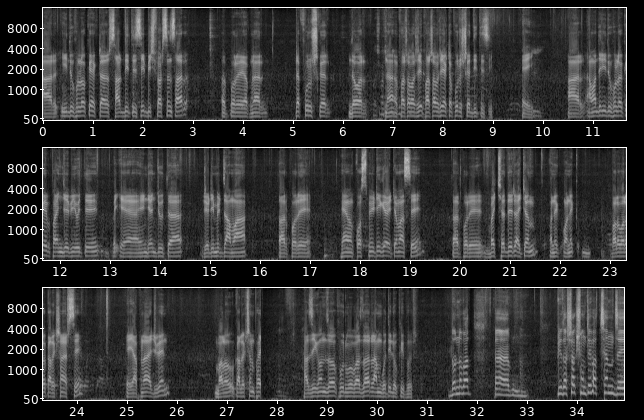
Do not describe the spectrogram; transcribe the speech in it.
আর ঈদ উপলক্ষে একটা ছাড় দিতেছি বিশ পার্সেন্ট ছাড়। তারপরে আপনার একটা পুরস্কার দেওয়ার পাশাপাশি পাশাপাশি একটা পুরস্কার দিতেছি, এই। আর আমাদের ঈদ উপলক্ষে পাঞ্জাবি হইতে ইন্ডিয়ান জুতা রেডিমেড জামা, তারপরে হ্যাঁ কসমেটিক আইটেম আছে, তারপরে বাচ্চাদের আইটেম অনেক অনেক ভালো ভালো কালেকশন আসছে। এই আপনারা আসবেন, ভালো কালেকশন পাই, হাজিগঞ্জ পূর্ব বাজার, রামগতি লক্ষ্মীপুর। ধন্যবাদ প্রিয় দর্শক শুনতে পাচ্ছেন যে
